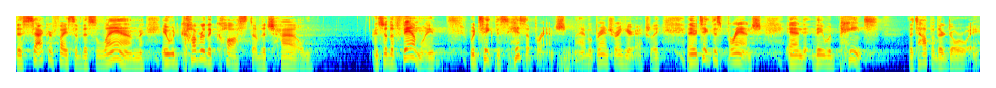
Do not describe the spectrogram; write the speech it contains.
the sacrifice of this lamb, it would cover the cost of the child. And so the family would take this hyssop branch, and I have a branch right here actually, and they would take this branch and they would paint the top of their doorway.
